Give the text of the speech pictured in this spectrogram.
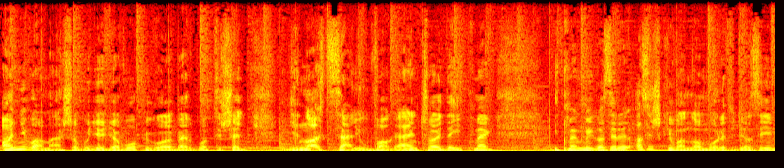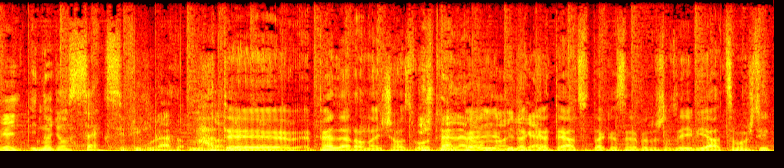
annyival másabb, ugye, hogy a Whoopi Goldberg ott is egy, egy nagyszájú vagánycsaj, de itt meg, itt meg még azért az is ki van domborít, hogy az Évi egy, egy nagyon szexi figurát mutat Hát be. ö, Peller Anna is az volt. Peller Anna, Mind a igen. kettő játszották a szerepet, most az Évi játsza most itt.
